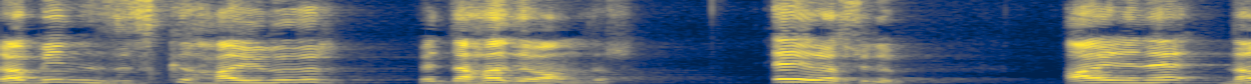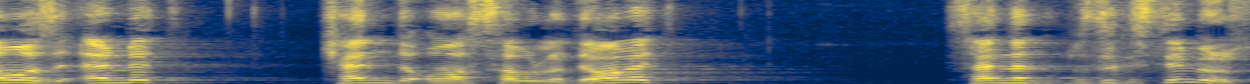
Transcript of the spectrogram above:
Rabbinin rızkı hayırlıdır ve daha devamlıdır. Ey Resulüm ailene namazı emret, kendi ona sabırla devam et. Senden rızık istemiyoruz.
